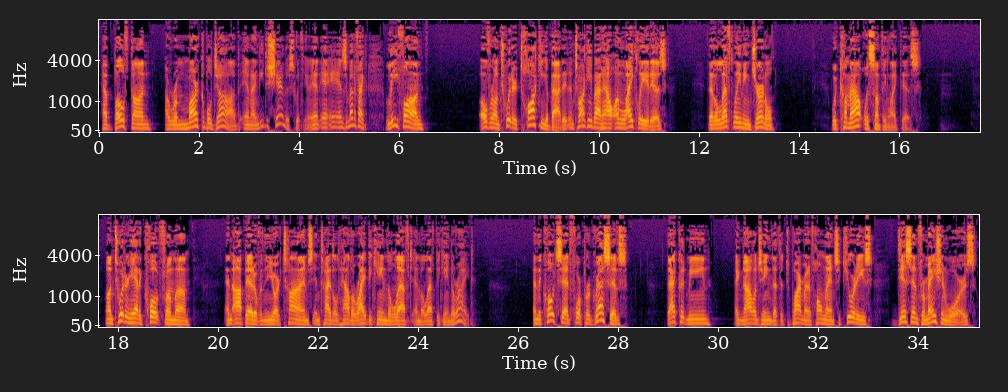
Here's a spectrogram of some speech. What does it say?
have both done a remarkable job, and I need to share this with you. And, and, as a matter of fact, Lee Fong over on Twitter talking about it and talking about how unlikely it is that a left leaning journal would come out with something like this. On Twitter, he had a quote from um, an op ed over the New York Times entitled How the Right Became the Left and the Left Became the Right. And the quote said, For progressives, that could mean acknowledging that the Department of Homeland Security's disinformation wars,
